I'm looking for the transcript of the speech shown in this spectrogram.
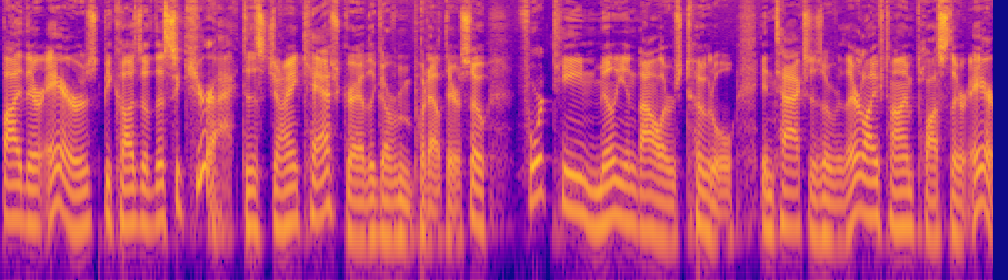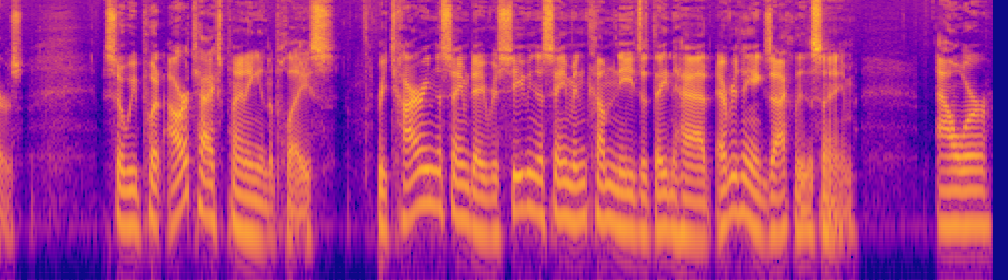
by their heirs because of the Secure Act, this giant cash grab the government put out there. So $14 million total in taxes over their lifetime plus their heirs. So we put our tax planning into place, retiring the same day, receiving the same income needs that they had, everything exactly the same, our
